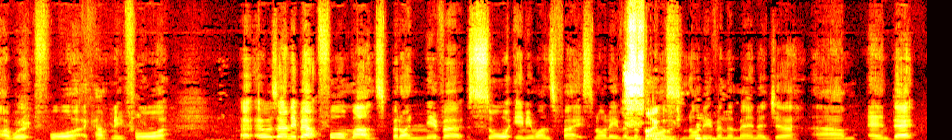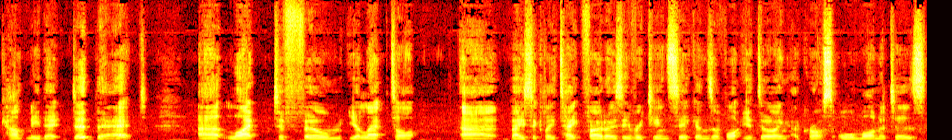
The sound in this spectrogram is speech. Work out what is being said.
I worked for a company for. Uh, it was only about four months, but I never saw anyone's face, not even the so boss, good. not even the manager. Um, and that company that did that uh, liked to film your laptop uh, basically take photos every 10 seconds of what you're doing across all monitors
